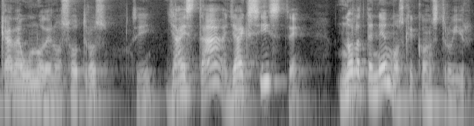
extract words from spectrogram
cada uno de nosotros, ¿sí? ya está, ya existe. No la tenemos que construir.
